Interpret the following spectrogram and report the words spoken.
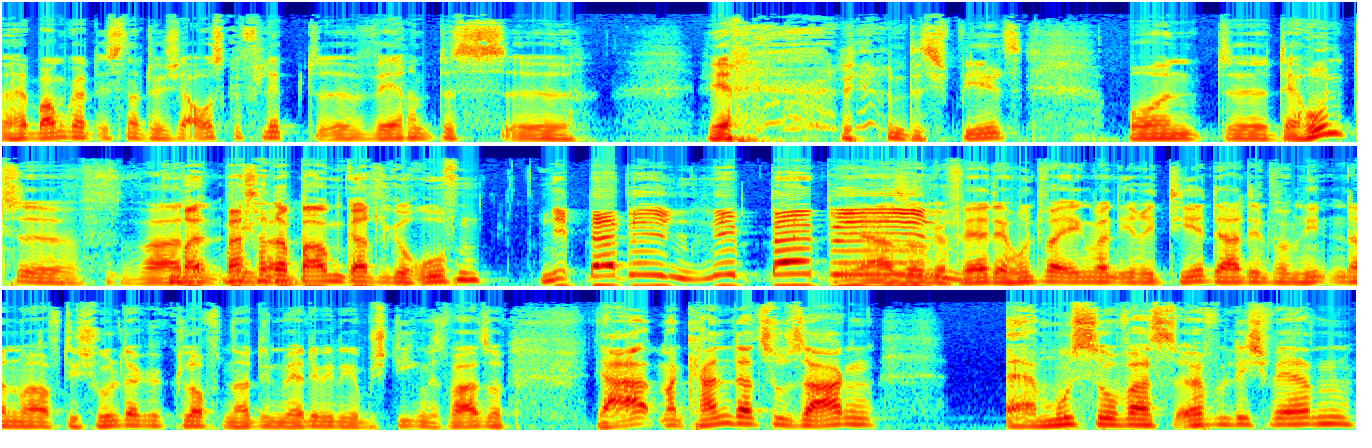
Herr Baumgart ist natürlich ausgeflippt äh, während des äh, während, während des Spiels und äh, der Hund äh, war Was, dann was hat der Baumgartel gerufen? Nicht babbeln, nicht babbeln! ja, so ungefähr. Der Hund war irgendwann irritiert, der hat ihn von hinten dann mal auf die Schulter geklopft und hat ihn mehr oder weniger bestiegen. Das war also, ja, man kann dazu sagen, äh, muss sowas öffentlich werden?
